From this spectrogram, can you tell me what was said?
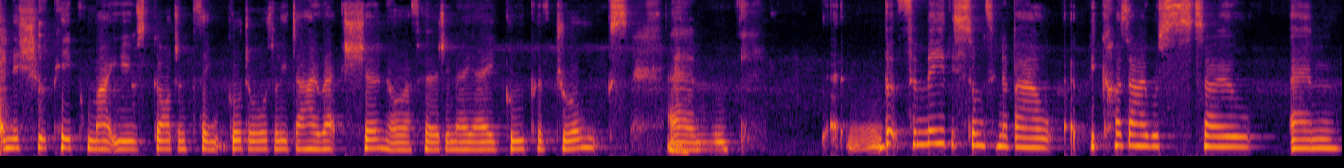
initially, people might use God and think good orderly direction, or I've heard in AA, group of drunks. Mm. Um, but for me, there's something about because I was so. Um,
